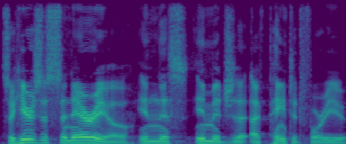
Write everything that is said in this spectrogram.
So here's a scenario in this image that I've painted for you.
